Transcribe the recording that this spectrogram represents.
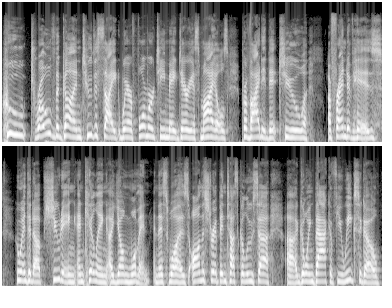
who drove the gun to the site where former teammate Darius Miles provided it to a friend of his who ended up shooting and killing a young woman. And this was on the strip in Tuscaloosa uh, going back a few weeks ago.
